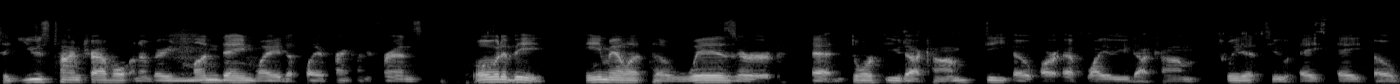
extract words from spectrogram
to use time travel in a very mundane way to play a prank on your friends, what would it be? Email it to wizard at dorfyou.com, D O R F Y O U.com. Tweet it to AAO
